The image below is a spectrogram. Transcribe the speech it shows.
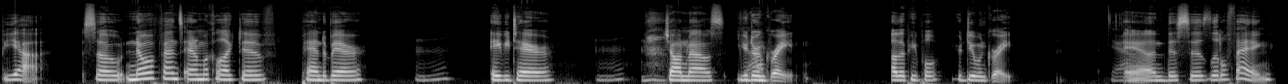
But yeah, so no offense, Animal Collective, Panda Bear, Avey Tare, John Mouse, you're Yeah. doing great. Other people, you're doing great. Yeah. And this is Little Fang.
